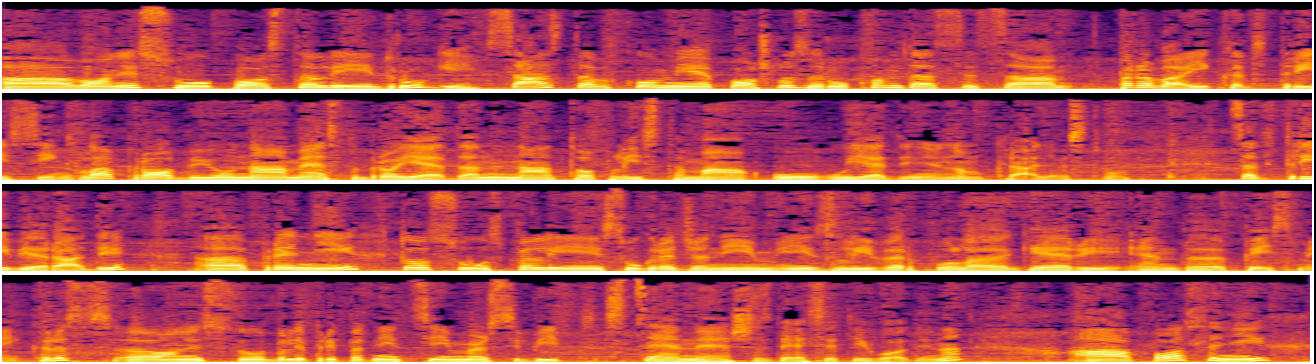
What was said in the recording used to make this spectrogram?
a, oni su postali drugi sastav kom je pošlo za rukom da se sa prva ikad tri singla probiju na mesto broj 1 na top listama u Ujedinjenom kraljevstvu. Sad trivije radi, pre njih to su uspeli sugrađani iz Liverpoola Gary and the Pacemakers, oni su bili pripadnici Mercy Beat scene 60. godina, a posle njih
